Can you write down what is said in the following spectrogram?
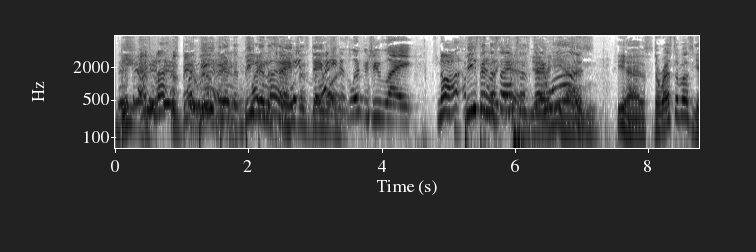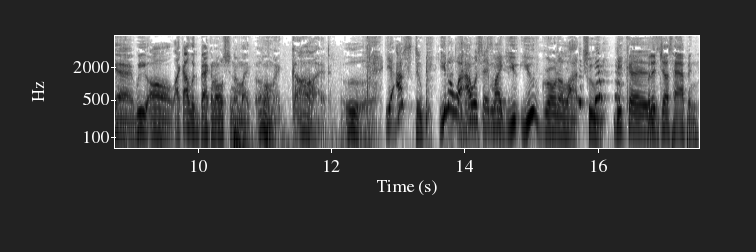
B. Why you laugh- Just be a B real been the. B been the same He- since day the way one. he just looked at you like No, I, I'm B just been the like, same yeah. since Yeah, day he one. has. He has. The rest of us, yeah, we all like. I look back in Ocean, I'm like, oh my god, Ugh. Yeah, I'm stupid. You know what? I would say, Mike, you you've grown a lot too because but it just happened.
